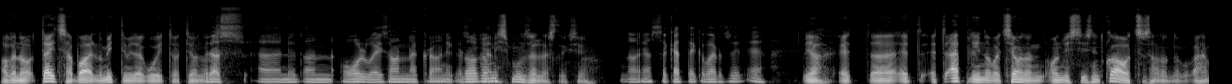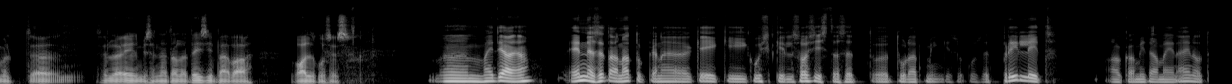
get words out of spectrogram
aga no täitsa pael, no mitte midagi huvitavat ei olnud. kuidas äh, nüüd on always on ekraaniga? no aga mis mul sellest, eks ju. nojah, sa kätega võrdlusi ei tee. Jah, et, et, et Apple'i innovatsioon on, on vist siis nüüd ka otsa saanud nagu vähemalt äh, selle eelmise nädala teisipäeva valguses? ma ei tea, jah. enne seda natukene keegi kuskil sosistas, et tuleb mingisugused prillid, aga mida me ei näinud,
